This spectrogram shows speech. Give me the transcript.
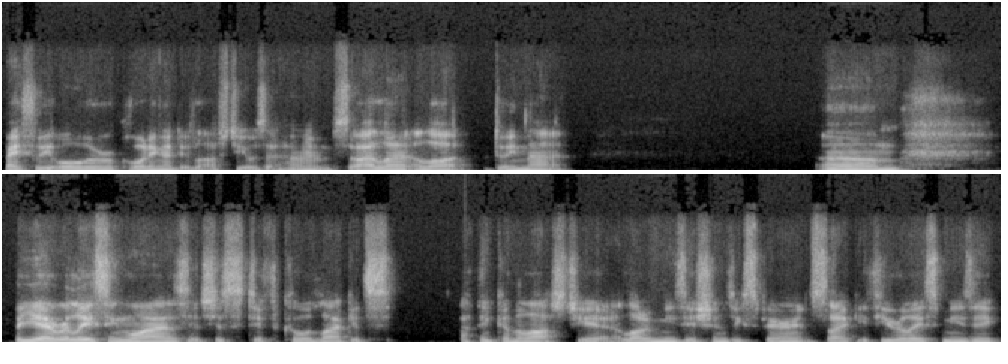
basically all the recording I did last year was at home. So I learned a lot doing that. Um, but yeah, releasing wise, it's just difficult. Like it's, I think in the last year, a lot of musicians experience like if you release music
